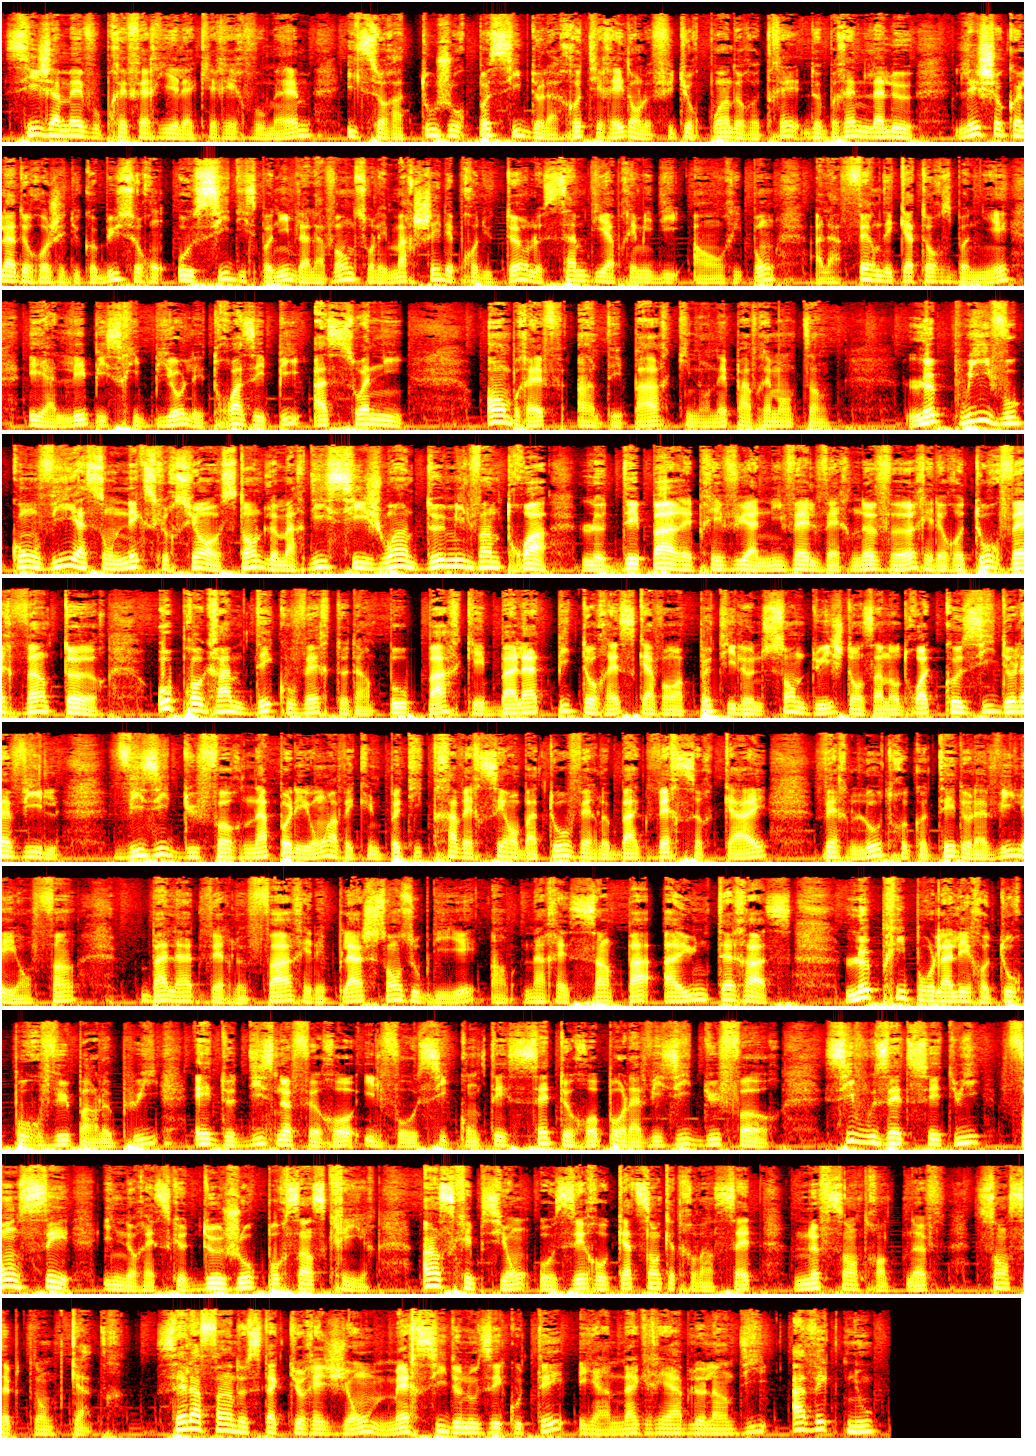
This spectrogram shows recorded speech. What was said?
Si jamais vous préfériez l'acquérir vous-même, il sera toujours possible de la retirer dans le futur point de retrait de Braine-l'Alleud. Les chocolats de Roger Ducobu seront aussi disponibles à la vente sur les marchés des producteurs le samedi après-midi à Henri Pont, à la ferme des 14 Bonniers et à l'épicerie bio Les Trois Épis à Soigny. En bref, un départ qui n'en est pas vraiment un. Le Puy vous convie à son excursion au stand le mardi 6 juin 2023. Le départ est prévu à Nivelles vers 9h et le retour vers 20h. Au programme découverte d'un beau parc et balade pittoresque avant un petit lunch sandwich dans un endroit cosy de la ville. Visite du fort Napoléon avec une petite traversée en bateau vers le bac Versercaille, vers l'autre côté de la ville et enfin balade vers le phare et les plages sans oublier un arrêt sympa à une terrasse. Le prix pour l'aller-retour pourvu par le puits est de 19 euros. Il faut aussi compter 7 euros pour la visite du fort. Si vous êtes séduit, foncez. Il ne reste que deux jours pour s'inscrire. Inscription au 0487 939 174. C'est la fin de cette Actu Région. Merci de nous écouter et un agréable lundi avec nous.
